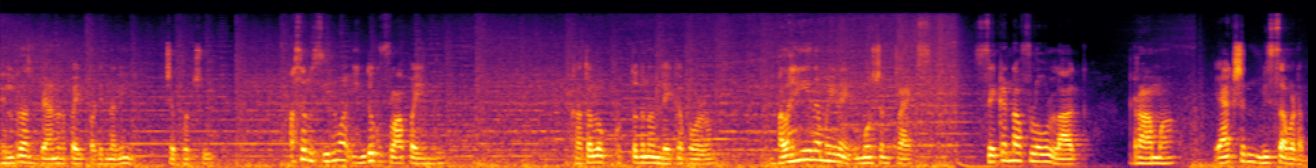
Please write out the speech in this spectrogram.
దిల్రాజ్ బ్యానర్పై పడిందని చెప్పొచ్చు. అసలు సినిమా ఎందుకు ఫ్లాప్ అయింది? కథలో కొత్తదనం లేకపోవడం బలహీనమైన ఎమోషన్ ట్రాక్స్ సెకండ్ హాఫ్లో లాగ్ డ్రామా యాక్షన్ మిస్ అవ్వడం.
